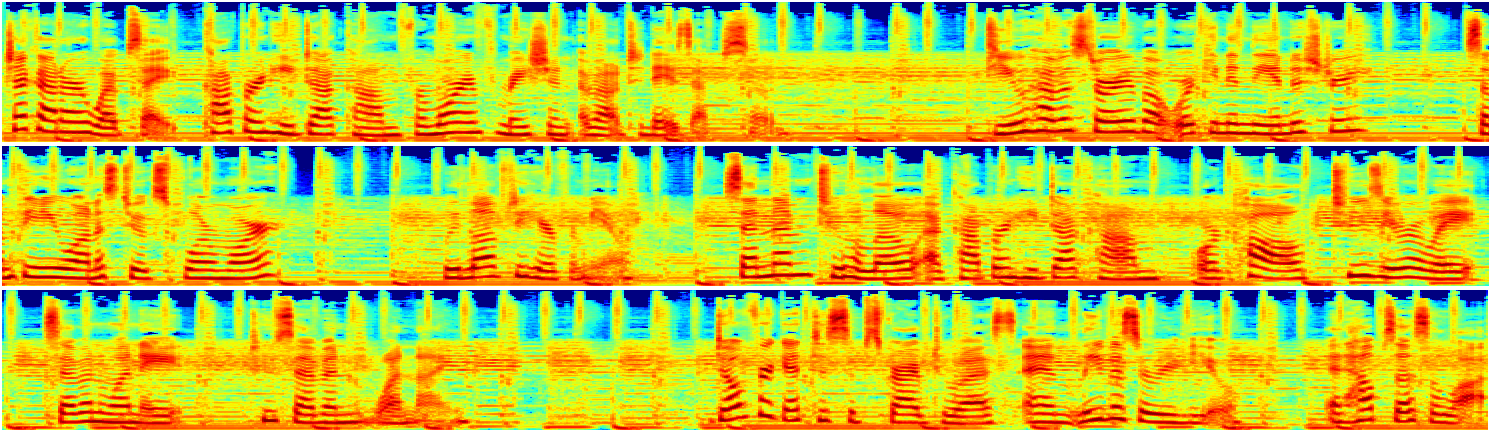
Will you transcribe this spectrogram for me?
Check out our website, copperandheat.com, for more information about today's episode. Do you have a story about working in the industry? Something you want us to explore more? We'd love to hear from you. Send them to hello at copperandheat.com or call 208 718 2719. Don't forget to subscribe to us and leave us a review. It helps us a lot.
